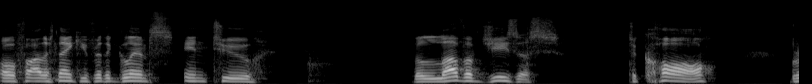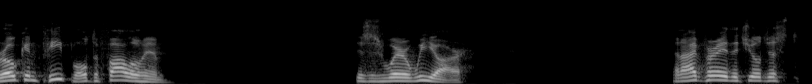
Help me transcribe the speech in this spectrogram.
Oh, Father, thank you for the glimpse into the love of Jesus to call broken people to follow him. This is where we are. And I pray that you'll just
